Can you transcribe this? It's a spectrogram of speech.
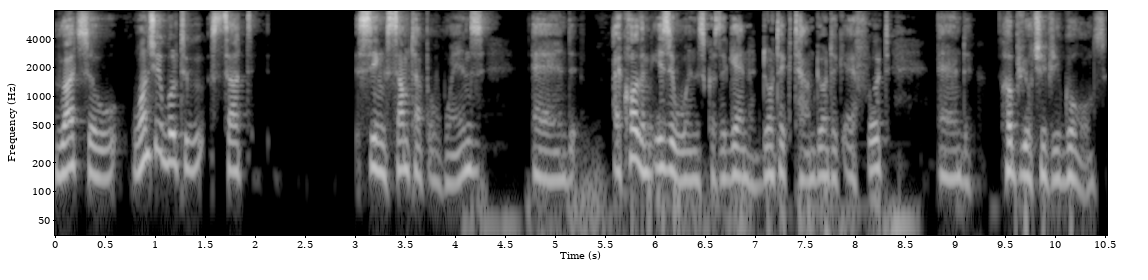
Right? So once you're able to start seeing some type of wins, and I call them easy wins because again, don't take time, don't take effort, and help you achieve your goals.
